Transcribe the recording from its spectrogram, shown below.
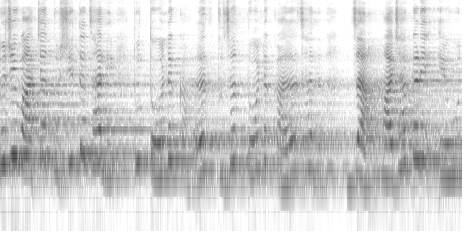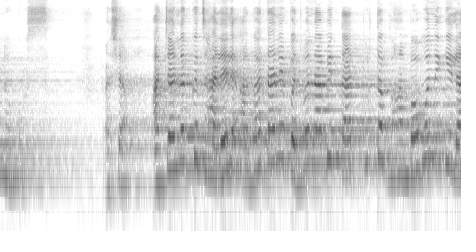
तुझी वाचा दूषित झाली. तू तोंड काळ तुझं तोंड काळ झालं. जा माझ्याकडे येऊ नकोस. अशा अचानक झालेल्या आघाताने पद्मनाभी तात्पुरता भांबावून गेला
